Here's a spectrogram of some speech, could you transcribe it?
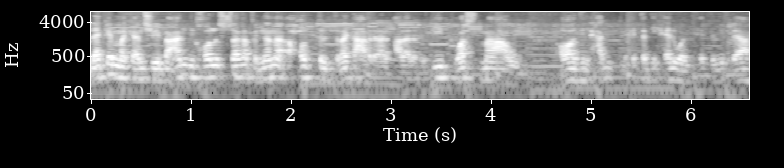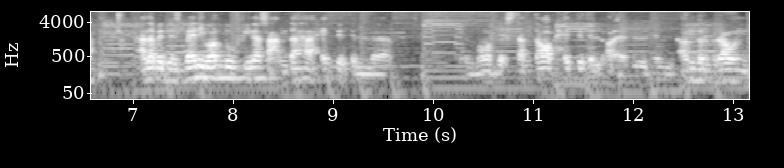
لكن ما كانش بيبقى عندي خالص شغف إن أنا أحط ال track على على ال repeat وأسمع و... آه دي الحاجة الحتة دي حلوة الحتة دي بتاع. أنا بالنسبة لي برضو في ناس عندها حتة ال هم بيستمتعوا بحتة ال underground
